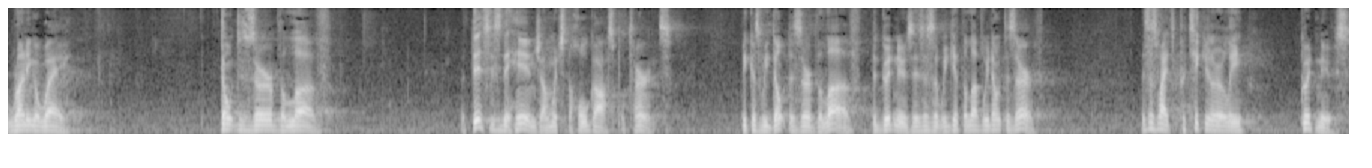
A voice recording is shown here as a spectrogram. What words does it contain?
running away. Don't deserve the love. But this is the hinge on which the whole gospel turns. Because we don't deserve the love, the good news is, is that we get the love we don't deserve. This is why it's particularly good news.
